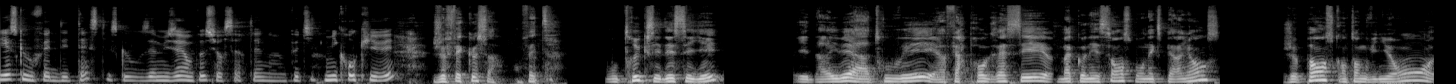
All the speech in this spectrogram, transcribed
Et est-ce que vous faites des tests? Est-ce que vous vous amusez un peu sur certaines petites micro-cuvées? Je fais que ça, en fait. Mon truc, c'est d'essayer et d'arriver à trouver et à faire progresser ma connaissance, mon expérience. Je pense qu'en tant que vigneron,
